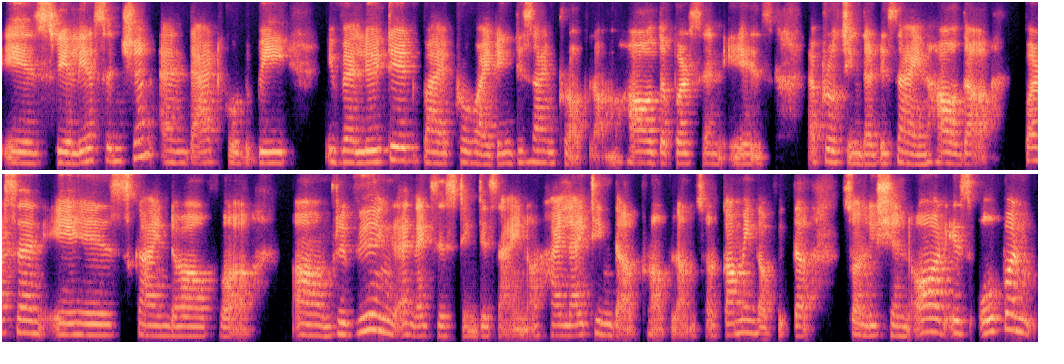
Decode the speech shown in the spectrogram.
is really essential and that could be evaluated by providing design problem how the person is approaching the design how the person is kind of uh, um, reviewing an existing design or highlighting the problems or coming up with the solution or is open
